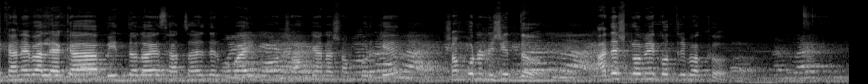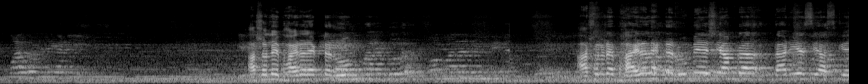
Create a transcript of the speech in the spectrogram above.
এখানে বা লেখা, বিদ্যালয়ে ছাত্রছাত্রীদের মোবাইল ফোন সঙ্গে আনা সম্পর্কে সম্পূর্ণ নিষিদ্ধ। আদেশক্রমে কর্তৃপক্ষ। আসলে ভাইরাল একটা রুম। আসলে এটা ভাইরাল একটা রুমে এসে আমরা দাঁড়িয়েছি আজকে।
